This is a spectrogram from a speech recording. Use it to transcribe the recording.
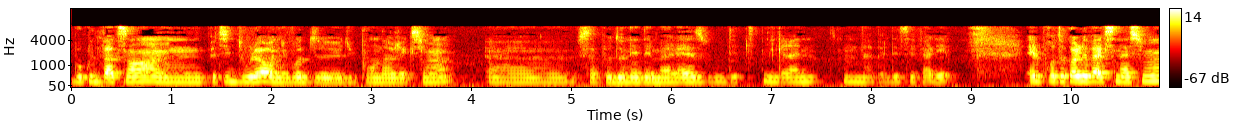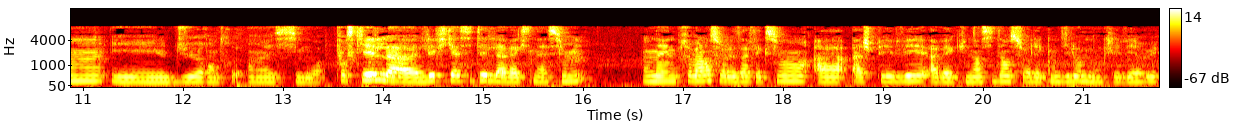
beaucoup de vaccins, une petite douleur au niveau du point d'injection, ça peut donner des malaises ou des petites migraines, ce qu'on appelle des céphalées. Et le protocole de vaccination, il dure entre 1 et 6 mois. Pour ce qui est de l'efficacité de la vaccination, on a une prévalence sur les infections à HPV avec une incidence sur les condylomes, donc les verrues,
